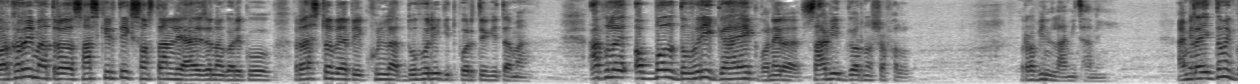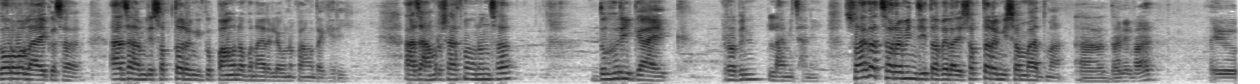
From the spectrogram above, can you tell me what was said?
भर्खरै मात्र सांस्कृतिक संस्थानले आयोजना गरेको राष्ट्रव्यापी खुल्ला दोहोरी गीत प्रतियोगितामा आफूलाई अब्बल दोहोरी गायक भनेर साबित गर्न सफल रविन लामिछाने। हामीलाई एकदमै गर्व लागेको छ आज हामीले सप्तरङ्गीको पाहुना बनाएर ल्याउन पाउँदाखेरि। आज हाम्रो साथमा हुनुहुन्छ दोहोरी गायक रविन लामिछाने। स्वागत छ रविनजी तपाईँलाई सप्तरङ्गी संवादमा धन्यवाद। यो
